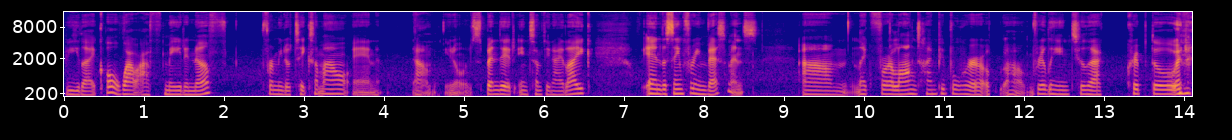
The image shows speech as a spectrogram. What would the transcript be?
be like, oh wow, I've made enough for me to take some out and um, you know spend it in something I like. And the same for investments. Um, like for a long time, people were uh, really into that crypto and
